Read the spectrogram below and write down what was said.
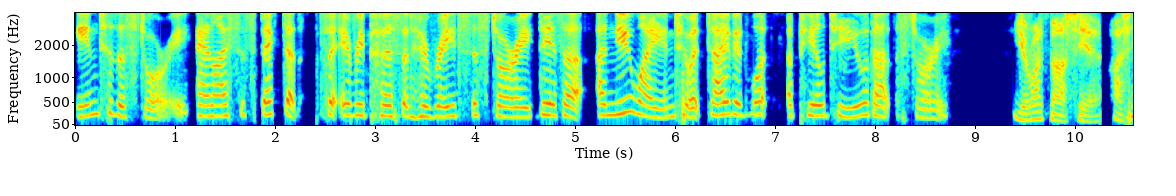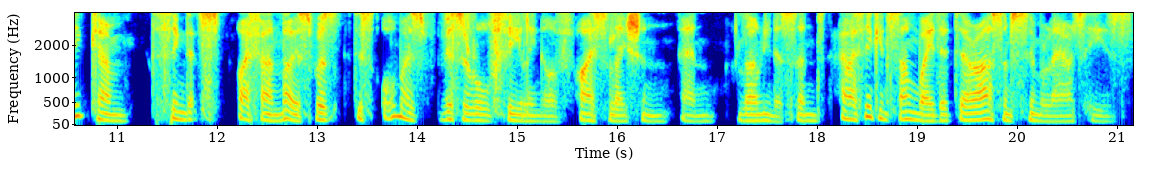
into the story. And I suspect that for every person who reads the story, there's a, a new way into it. David, what appealed to you about the story? You're right, Marcia. I think um, the thing that I found most was this almost visceral feeling of isolation and loneliness. And, and I think in some way that there are some similarities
